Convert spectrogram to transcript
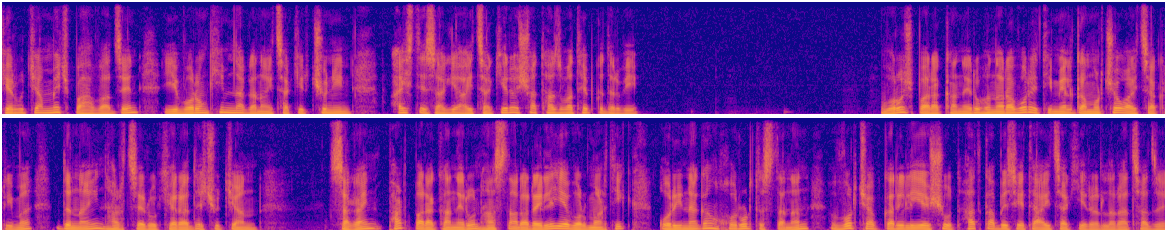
քերության մեջ պահված են եւ որոնք հիմնական այցակիր չունին, այս տեսակի այցակիրը շատ հազվադեպ կդրվի։ Որոշ բարականերով հնարավոր է թիմել կամրջող այցակրիմը դնային հարցերով քերադեչության, Սակայն փարտ բարականերուն հասնարարելի է որ մարդիկ օրինական խորհուրդ ստանան, որ չափ կարելի է շուտ, հատկապես եթե այցակիրը լրացած է։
